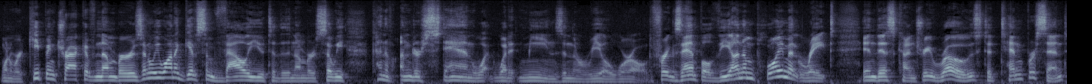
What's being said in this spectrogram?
when we're keeping track of numbers and we want to give some value to the numbers so we kind of understand what, what it means in the real world. For example, the unemployment rate in this country rose to 10%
